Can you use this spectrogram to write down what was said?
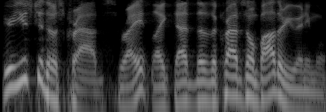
You're used to those crowds, right? Like that, the, the crowds don't bother you anymore.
